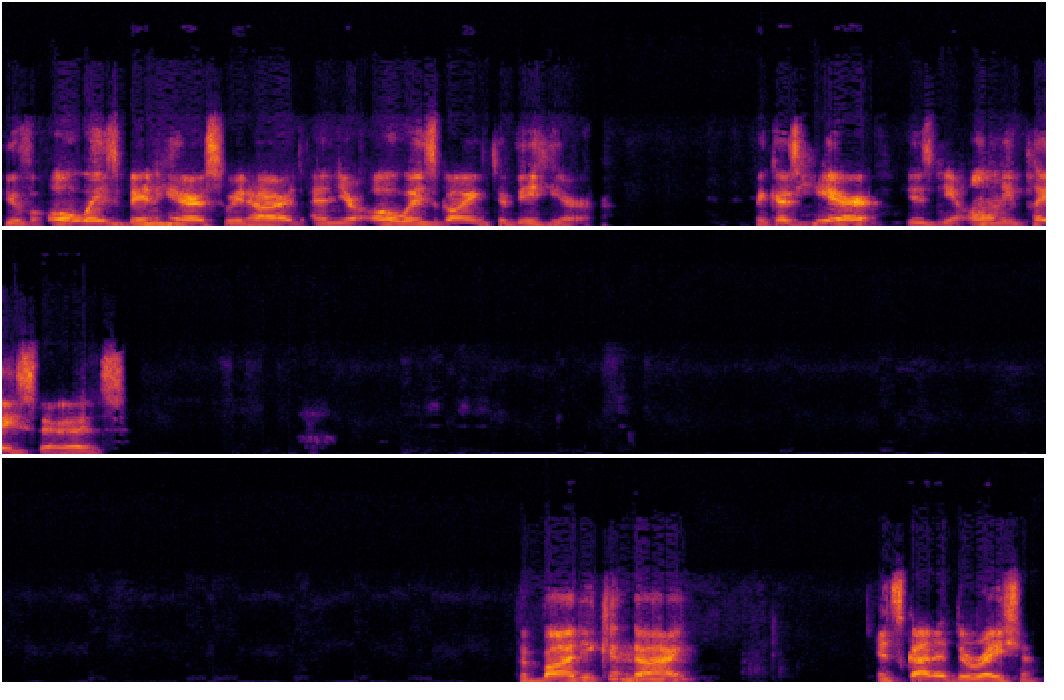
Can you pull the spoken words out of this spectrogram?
You've always been here, sweetheart, and you're always going to be here. Because here is the only place there is. The body can die. It's got a duration.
